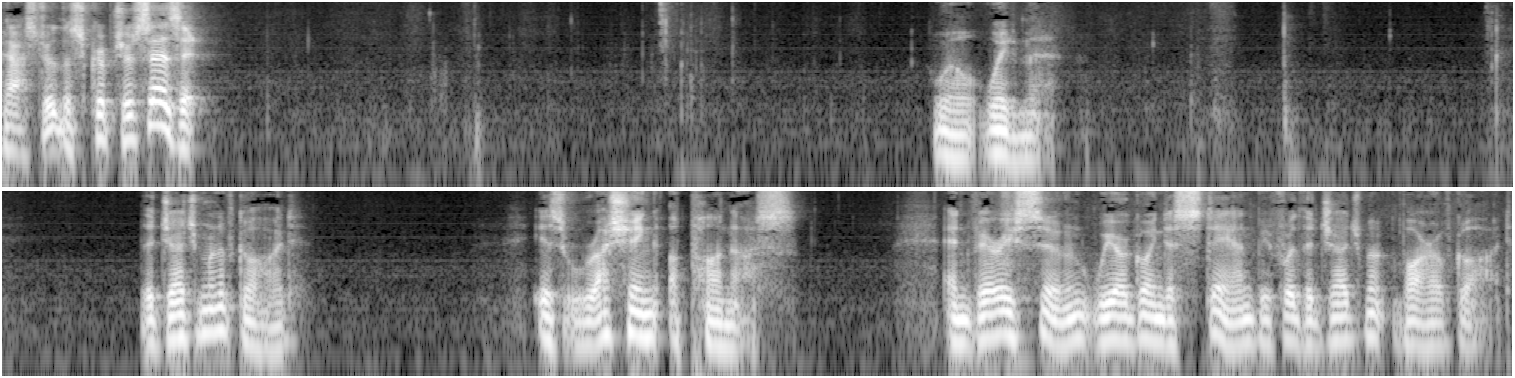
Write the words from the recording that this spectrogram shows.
Pastor, the scripture says it. Well, wait a minute. The judgment of God is rushing upon us. And very soon we are going to stand before the judgment bar of God.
